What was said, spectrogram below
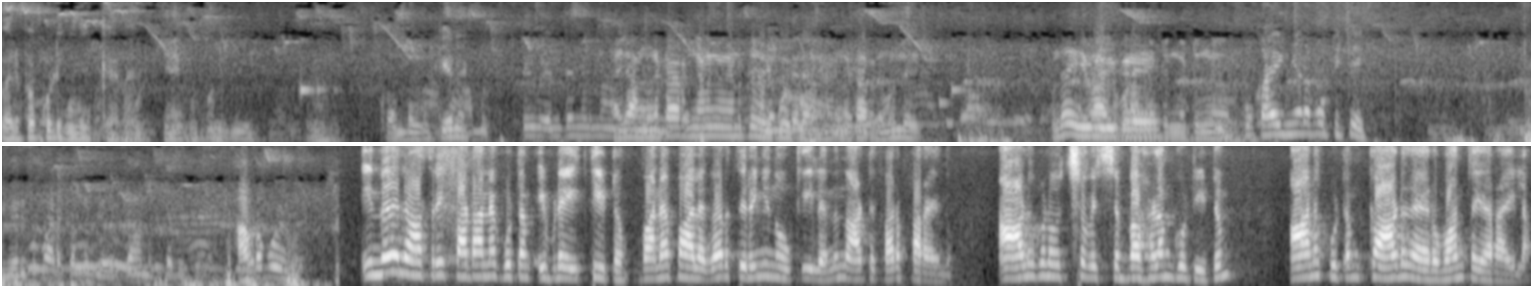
വലുപ്പം കൊമ്പൻ കുട്ടിയാണ് അങ്ങോട്ട് കയറി അങ്ങോട്ട് ഇറങ്ങൂലേ കഴിഞ്ഞാ പൊട്ടിച്ചേ. അവിടെ പോയത് ഇന്നലെ രാത്രി കാട്ടാനക്കൂട്ടം ഇവിടെ എത്തിയിട്ടും വനപാലകർ തിരിഞ്ഞു നോക്കിയില്ലെന്ന് നാട്ടുകാർ പറയുന്നു. ആളുകൾ ഒച്ചവെച്ച് ബഹളം കൂട്ടിയിട്ടും ആനക്കൂട്ടം കാട് കയറുവാൻ തയ്യാറായില്ല.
